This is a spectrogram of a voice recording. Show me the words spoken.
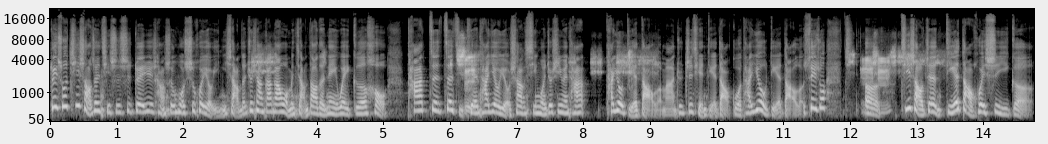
所以说，肌少症其实是对日常生活是会有影响的。就像刚刚我们讲到的那位歌后，他这这几天他又有上新闻，就是因为他他又跌倒了嘛，就之前跌倒过，他又跌倒了。所以说，呃，肌少症跌倒会是一个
